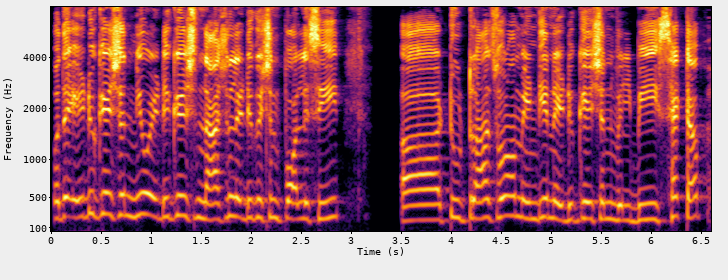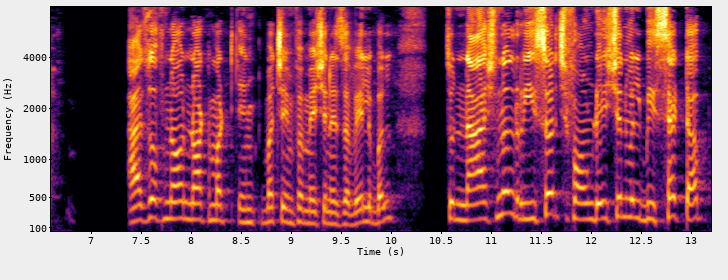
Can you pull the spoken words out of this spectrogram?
For the education new education national education policy uh, to transform indian education will be set up. As of now not much in, much information is available. So national research foundation will be set up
